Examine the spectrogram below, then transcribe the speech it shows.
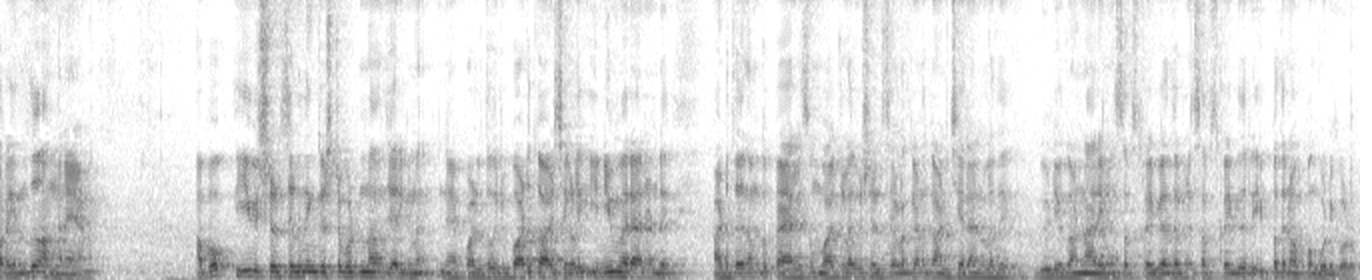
പറയുന്നത് അങ്ങനെയാണ്. അപ്പോൾ ഈ വിഷ്വൽസുകൾ നിങ്ങൾക്ക് ഇഷ്ടപ്പെട്ടിട്ടുണ്ടാകും വിചാരിക്കുന്നത് നേപ്പാളത്തെ ഒരുപാട് കാഴ്ചകൾ ഇനിയും വരാനുണ്ട്. അടുത്തത് നമുക്ക് പാലസും ബാക്കിയുള്ള വിഷ്വൽസുകളൊക്കെയാണ് കാണിച്ചു തരാനുള്ളത്. വീഡിയോ കാണുന്ന ആരെങ്കിലും സബ്സ്ക്രൈബ് ചെയ്യാത്തവർ സബ്സ്ക്രൈബ് ചെയ്തിട്ട് ഇപ്പോൾ തന്നെ ഒപ്പം കൂടിക്കോളും.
